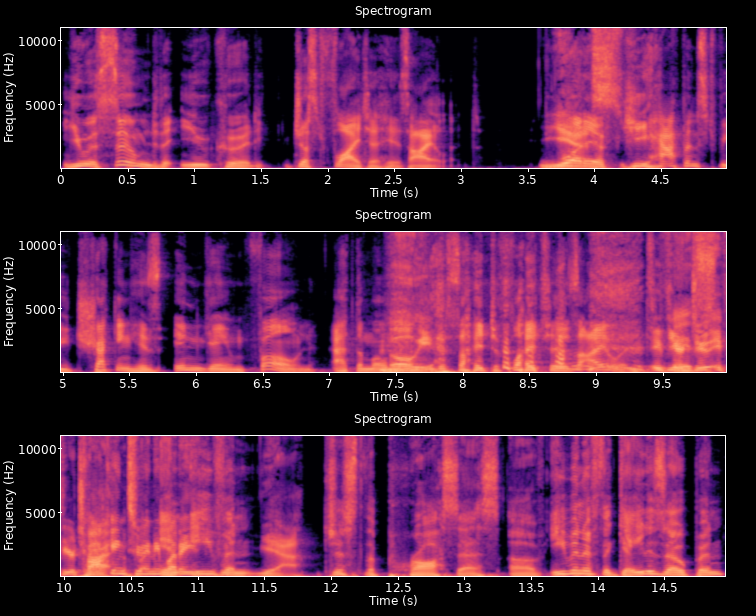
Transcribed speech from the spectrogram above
You assumed that you could just fly to his island. What if he happens to be checking his in-game phone at the moment Oh, he yeah. decide to fly to his island? If you're do, if you're talking to and anybody, even- yeah, just the process of even if the gate is open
